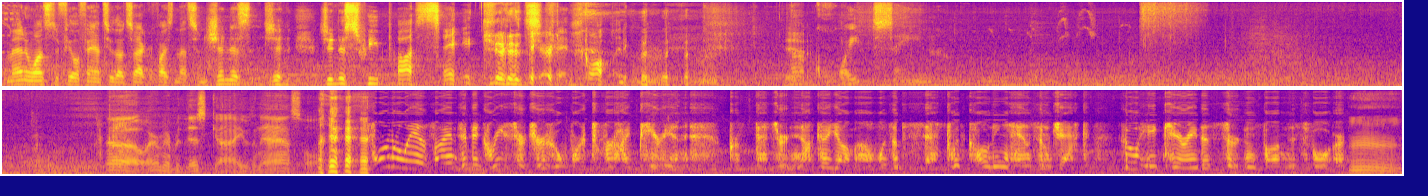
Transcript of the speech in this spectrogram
The man who wants to feel fancy without sacrificing that some je ne, je, je ne suis pas sane spirit quality. Yeah. Not quite sane. Oh, I remember this guy. He was an asshole. Formerly a scientific researcher who worked for Hyperion, Professor Nakayama was obsessed with cloning Handsome Jack, who he carried a certain fondness for. Hmm.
